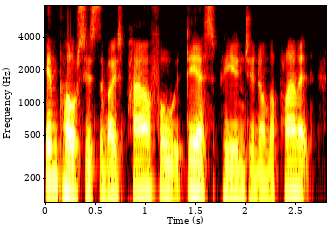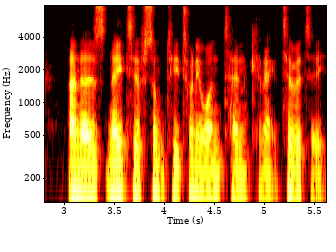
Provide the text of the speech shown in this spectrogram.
Impulse is the most powerful DSP engine on the planet and has native SMPTE 2110 connectivity.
